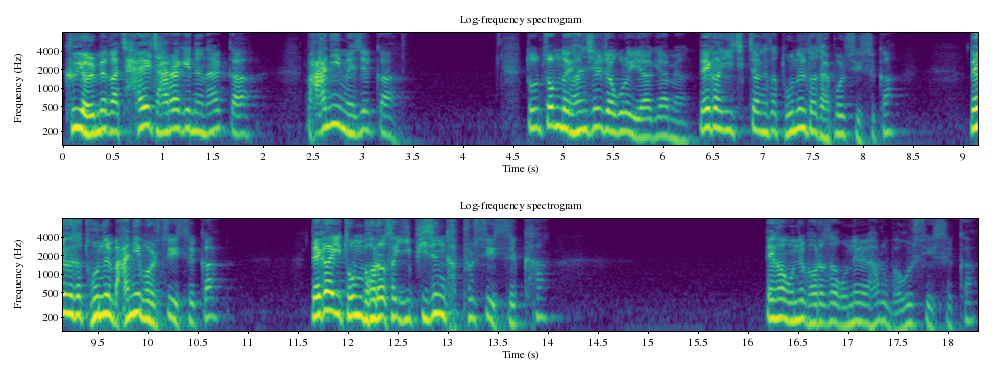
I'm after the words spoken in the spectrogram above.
그 열매가 잘 자라기는 할까? 많이 맺을까? 또 좀 더 현실적으로 이야기하면 내가 이 직장에서 돈을 더 잘 벌 수 있을까? 내가 그래서 돈을 많이 벌 수 있을까? 내가 이 돈 벌어서 이 빚은 갚을 수 있을까? 내가 오늘 벌어서 오늘 하루 먹을 수 있을까?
